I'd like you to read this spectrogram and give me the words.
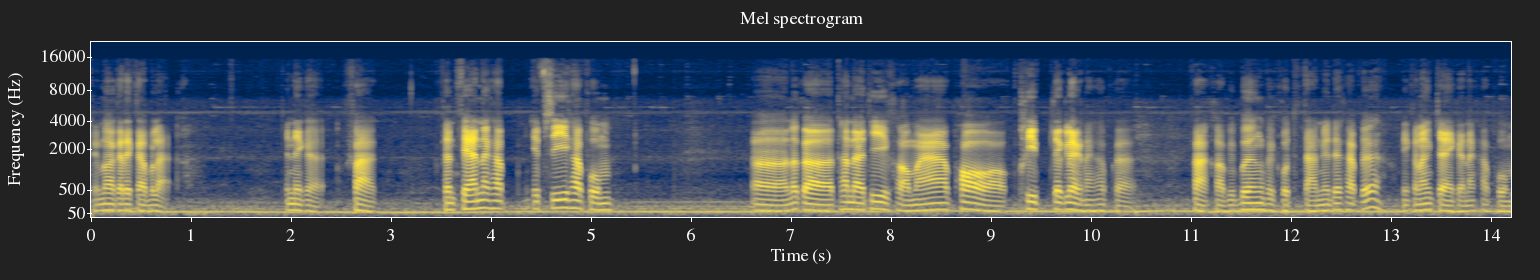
จังน้อยก็ได้กลับละจังนี้ก็ฝากแฟนๆนะครับ FC ครับผมเอ่อแล้วก็ท่านใดที่เข้ามาพ่อคลิปแรกๆนะครับก็ ฝากเข้าไปเบิ้งไปกดติดตามด้วยด้อครับเด้อเป็นกำลังใจกันนะครับผม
